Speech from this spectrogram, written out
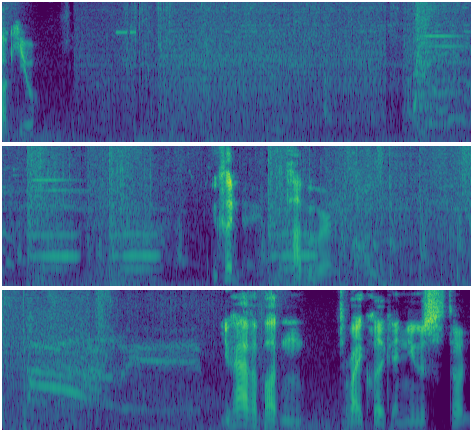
Fuck you. You could pop Uber. You have a button to right click and use the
